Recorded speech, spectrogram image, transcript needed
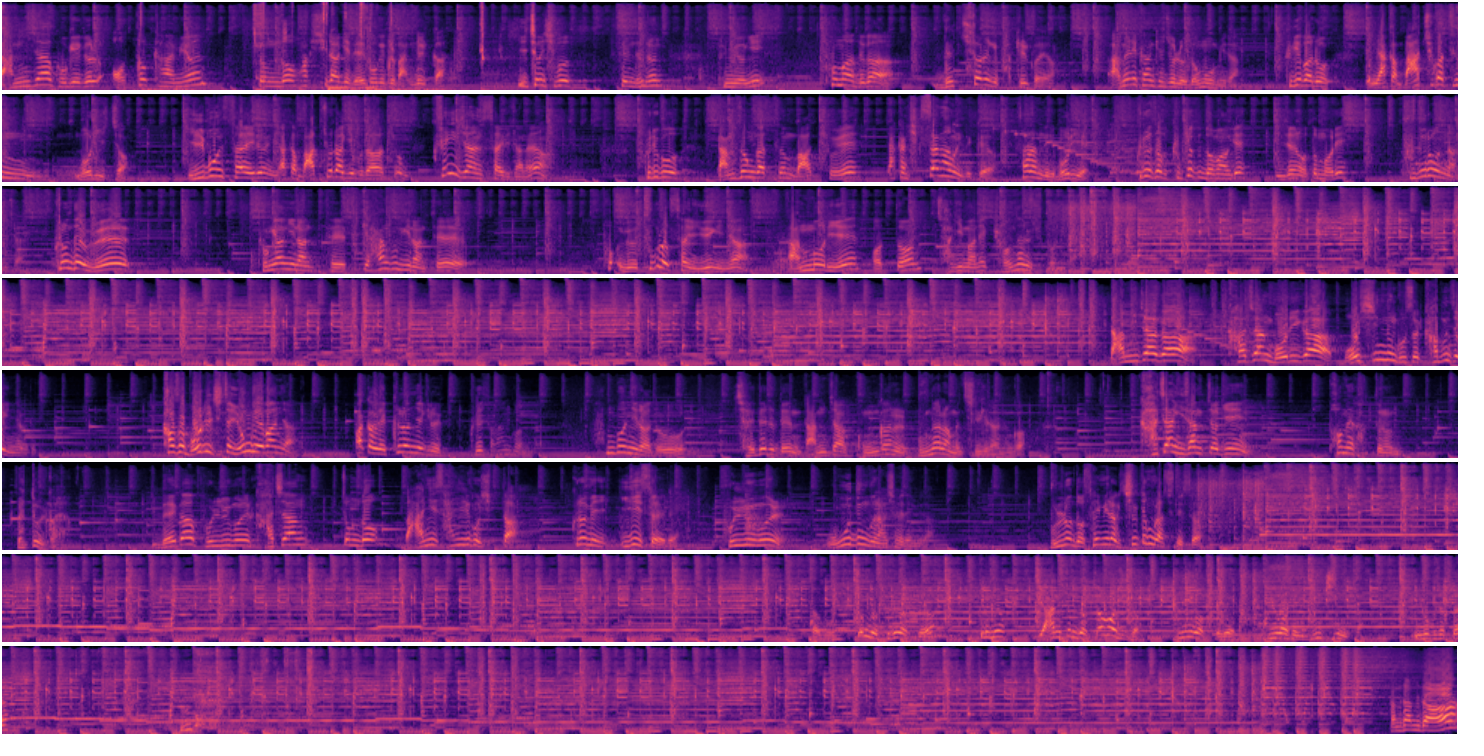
남자 고객을 어떻게 하면 좀 더 확실하게 내 고객을 만들까? 2015 트렌드는 분명히 포마드가 내추럴하게 바뀔 거예요. 아메리칸 캐주얼로 넘어옵니다. 그게 바로 좀 약간 마초 같은 머리 있죠. 일본 스타일은 약간 마초라기보다 좀 크레이지한 스타일이잖아요. 그리고 남성 같은 마초에 약간 식상함을 느껴요. 사람들이 머리에. 그래서 급격히 넘어간 게 이제는 어떤 머리? 부드러운 남자. 그런데 왜 동양인한테 특히 한국인한테 포- 그 투블럭 스타일이 유행이냐? 앞머리에 어떤 자기만의 변화를 줄 겁니다. 남자가 가장 머리가 멋있는 곳을 가본 적 있냐 그러죠. 가서 머리를 진짜 연구해봤냐? 아까 내 클럽 얘기를 그래서 하는 겁니다. 한 번이라도 제대로 된 남자 공간을 문화를 한번 즐기라는 거. 가장 이상적인 펌의 각도는 몇 도일까요? 내가 볼륨을 가장 좀 더 많이 살리고 싶다. 그러면 이게 있어야 돼요. 볼륨을 5등분 하셔야 됩니다. 물론 더 세밀하게 7등분 할 수도 있어. 하고 좀 더 들어갔어요. 그러면 양이 좀 더 적어지죠. 이유가 없어요. 왜? 이유가 되게 뭉치니까. 이거 보셨어요? 응? 감사합니다.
